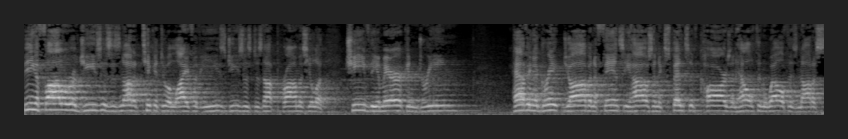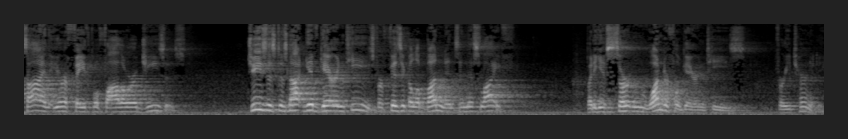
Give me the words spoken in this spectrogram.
Being a follower of Jesus is not a ticket to a life of ease. Jesus does not promise you'll achieve the American dream. Having a great job and a fancy house and expensive cars and health and wealth is not a sign that you're a faithful follower of Jesus. Jesus does not give guarantees for physical abundance in this life, but he gives certain wonderful guarantees for eternity.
